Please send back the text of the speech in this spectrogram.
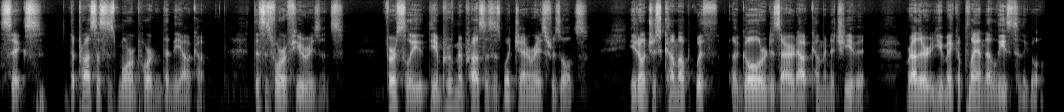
6. The process is more important than the outcome. This is for a few reasons. Firstly, the improvement process is what generates results. You don't just come up with a goal or desired outcome and achieve it. Rather, you make a plan that leads to the goal.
